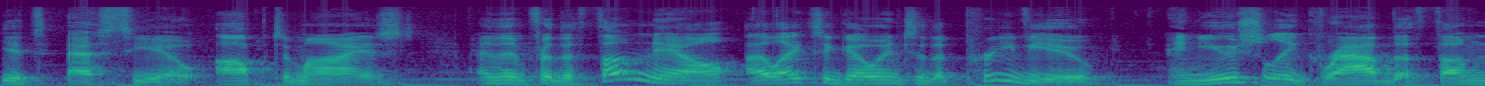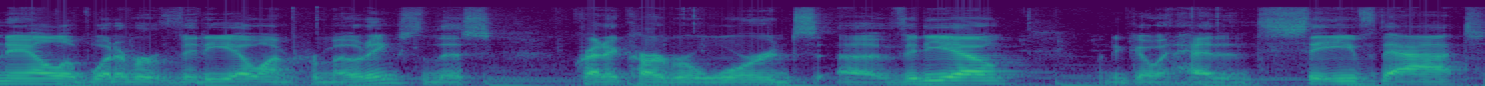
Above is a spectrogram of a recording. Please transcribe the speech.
it's SEO optimized. And then for the thumbnail, I like to go into the preview and usually grab the thumbnail of whatever video I'm promoting. So this credit card rewards uh, video, I'm gonna go ahead and save that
